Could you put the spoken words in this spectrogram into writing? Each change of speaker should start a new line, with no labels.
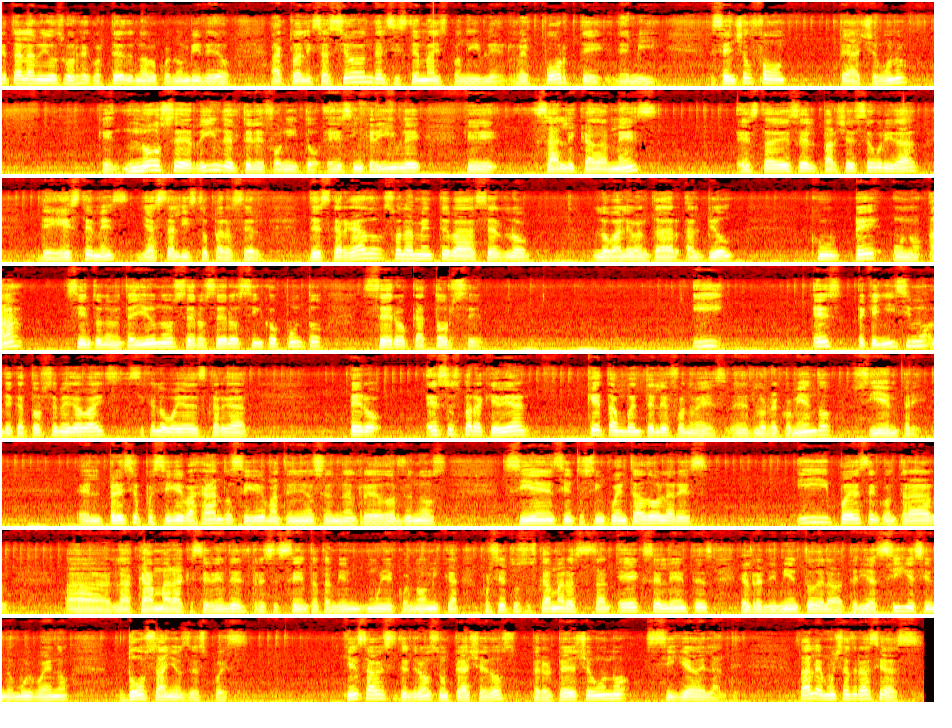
¿qué tal amigos? Jorge Cortés de nuevo con un video. Actualización del sistema disponible. Reporte de mi Essential Phone PH1. Que no se rinde el telefonito. Es increíble que sale cada mes. Este es el parche de seguridad de este mes. Ya está listo para ser descargado. Solamente va a hacerlo, lo va a levantar al build QP1A 191.005.014 y es pequeñísimo de 14 megabytes así que lo voy a descargar. Pero eso es para que vean qué tan buen teléfono es. Eh, lo recomiendo siempre. El precio pues sigue bajando sigue manteniéndose en alrededor de unos 100 150 dólares. Y puedes encontrar la cámara que se vende del 360 también muy económica. Por cierto sus cámaras están excelentes el rendimiento de la batería sigue siendo muy bueno dos años después. Quién sabe si tendremos un PH2 pero el PH1 sigue adelante. Sale muchas gracias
